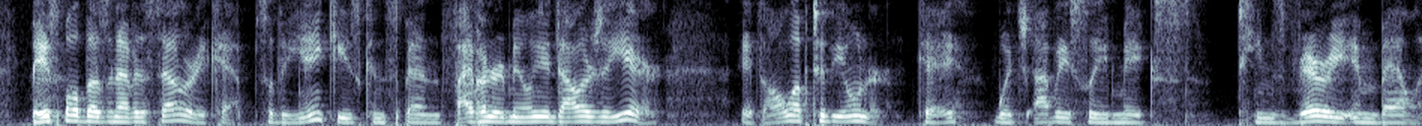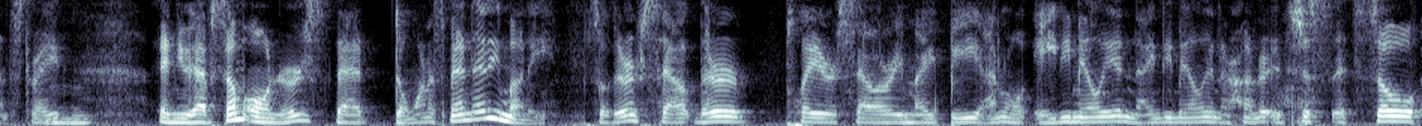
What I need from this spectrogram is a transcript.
baseball doesn't have a salary cap. So the Yankees can spend five hundred million dollars a year. It's all up to the owner. Okay, which obviously makes teams very imbalanced, right? And you have some owners that don't want to spend any money, so their sal- their player salary might be I don't know 80 million, 90 million, or 100. It's just it's so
